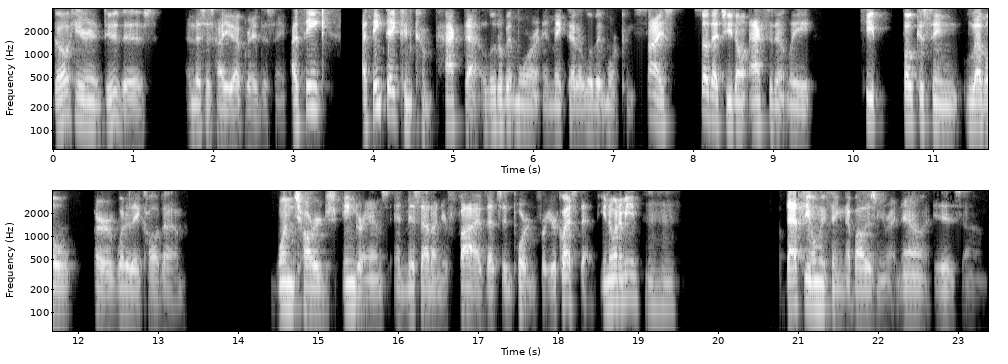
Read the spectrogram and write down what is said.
go here and do this and this is how you upgrade this thing. I think i think they can compact that a little bit more and make that a little bit more concise so that you don't accidentally keep focusing level or what are they called um, one charge engrams and miss out on your five that's important for your quest step. You know what i mean? Hmm that's the only thing that bothers me right now is um,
